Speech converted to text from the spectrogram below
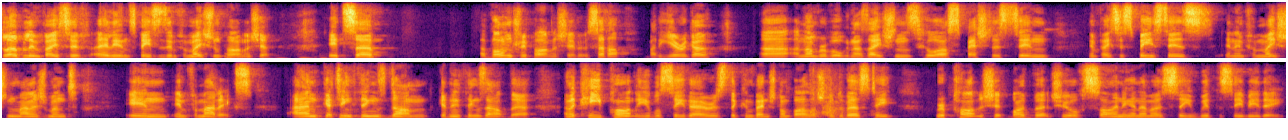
Global Invasive Alien Species Information Partnership. It's a, a voluntary partnership. It was set up about a year ago. Uh, a number of organizations who are specialists in invasive species, in information management, in informatics, and getting things done, getting things out there. And a key partner you will see there is the Convention on Biological Diversity. We're a partnership by virtue of signing an MOC with the CBD.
